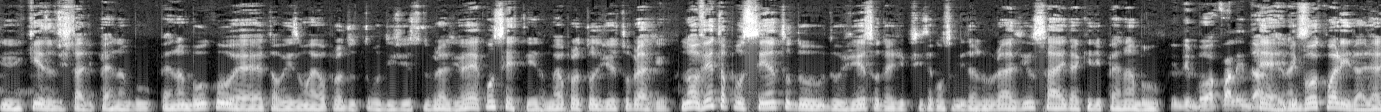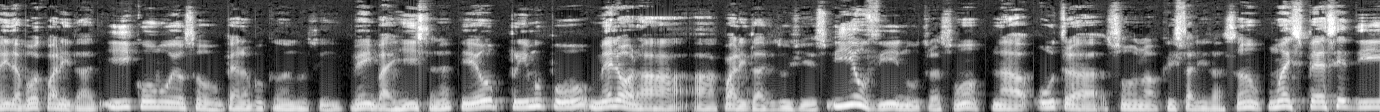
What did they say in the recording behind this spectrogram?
riqueza do estado de Pernambuco. Pernambuco é talvez o maior produtor de gesso do Brasil. É, com certeza, o maior produtor de gesso do Brasil. 90% do, do gesso da egipcita consumida no Brasil sai daqui de Pernambuco. E de boa qualidade. É, né? de boa qualidade, além da boa qualidade. E como eu sou um pernambucano, assim, bem bairrista, né? Eu primo por melhorar a qualidade do gesso. E eu vi no ultrassom, na ultrassonocristalização, uma espécie de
